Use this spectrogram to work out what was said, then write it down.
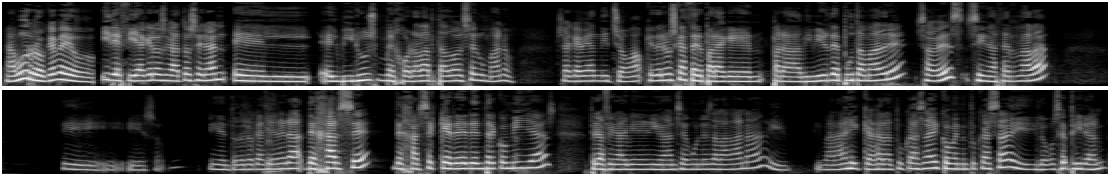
me aburro, ¿qué veo? Y decía que los gatos eran el, el virus mejor adaptado al ser humano. O sea, que habían dicho, "Va, ¿qué tenemos que hacer para que para vivir de puta madre, ¿sabes? Sin hacer nada. Y, y eso. Y entonces lo que hacían era dejarse, dejarse querer entre comillas, pero al final vienen y van según les da la gana y, y van a y cagan a tu casa y comen en tu casa y luego se piran.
